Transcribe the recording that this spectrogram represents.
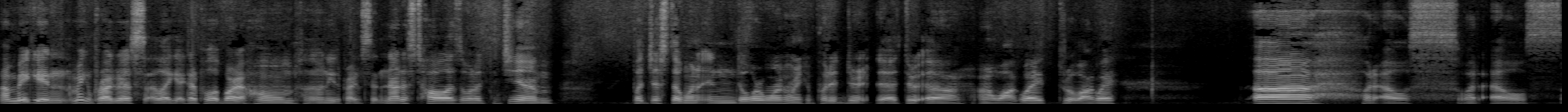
I'm making I'm making progress. I like I got a pull up bar at home, so I don't need to practice it. Not as tall as the one at the gym, but just the one indoor one where you can put it uh, through uh, on a walkway through a walkway. Uh, what else? What else?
